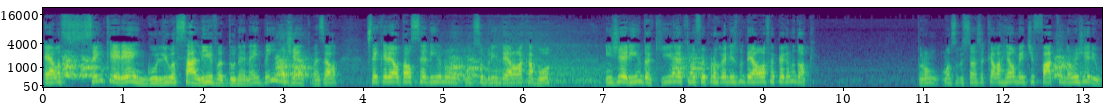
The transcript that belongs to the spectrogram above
ela sem querer engoliu a saliva do neném, bem nojento, mas ela sem querer ao dar o selinho no, no sobrinho dela, ela acabou ingerindo aquilo e aquilo foi pro organismo dela, ela foi pegando doping por uma substância que ela realmente de fato não ingeriu.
